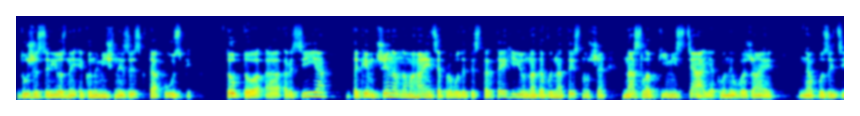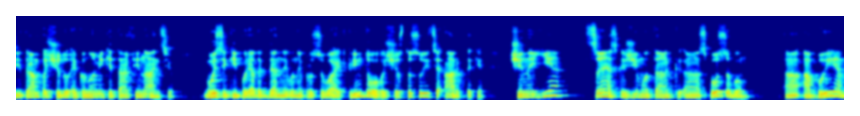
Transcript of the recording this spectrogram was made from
дуже серйозний економічний зиск та успіх. Тобто Росія таким чином намагається проводити стратегію, натиснувши на слабкі місця, як вони вважають в позиції Трампа щодо економіки та фінансів. Ось який порядок денний вони просувають. Крім того, що стосується Арктики, чи не є це, скажімо так, способом, аби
